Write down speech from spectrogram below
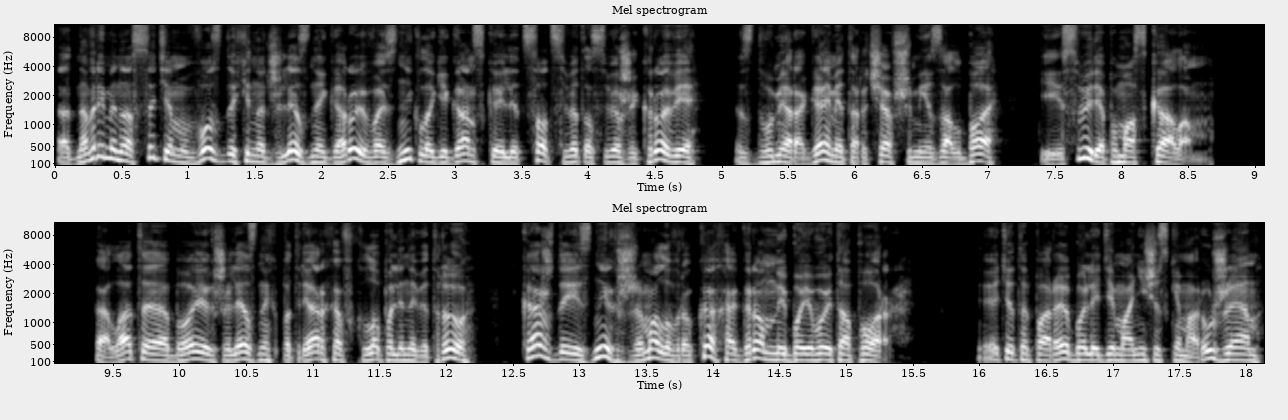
Одновременно с этим в воздухе над Железной горой возникло гигантское лицо цвета свежей крови, с двумя рогами, торчавшими из лба, и свирепым оскалом. Халаты обоих железных патриархов хлопали на ветру, каждый из них сжимал в руках огромный боевой топор. Эти топоры были демоническим оружием,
